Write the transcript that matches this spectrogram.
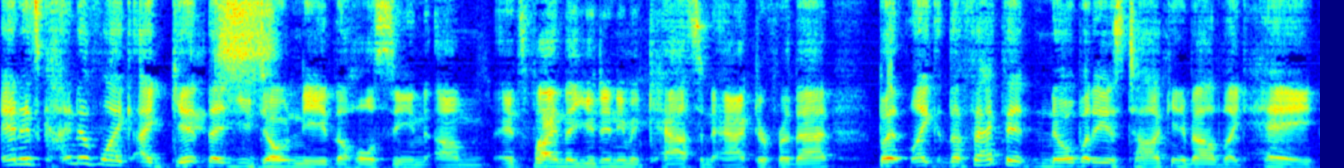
and it's kind of like I get that you don't need the whole scene. Um, it's fine that you didn't even cast an actor for that. But like the fact that nobody is talking about like, hey,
